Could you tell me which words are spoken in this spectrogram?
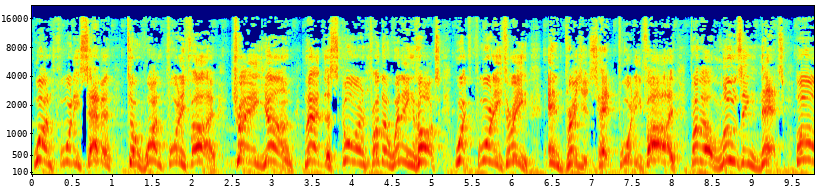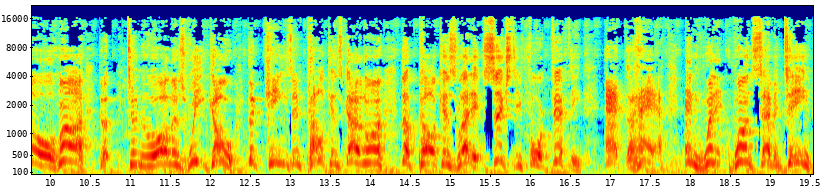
147 to 145. Trae Young led the scoring for the winning Hawks with 43, and Bridges had 45 for the losing Nets. Oh my! The, to New Orleans we go. The Kings and Pelicans got it on. The Pelicans led it 64 50 at the half and win it 117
